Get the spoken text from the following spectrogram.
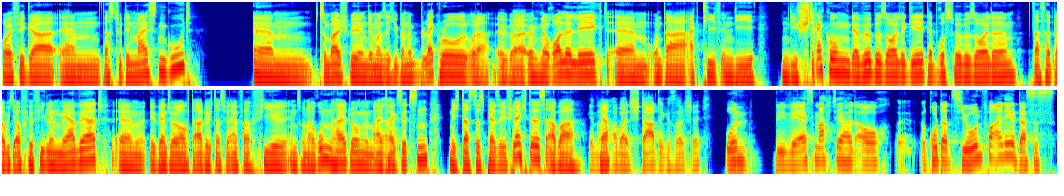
häufiger, ähm, das tut den meisten gut. Ähm, zum Beispiel, indem man sich über eine Black Roll oder über irgendeine Rolle legt ähm, und da aktiv in die, in die Streckung der Wirbelsäule geht, der Brustwirbelsäule. Das hat, glaube ich, auch für viele einen Mehrwert. Ähm, eventuell auch dadurch, dass wir einfach viel in so einer runden Haltung im Alltag Ja. sitzen. Nicht, dass das per se schlecht ist, aber Genau, ja. aber Statik ist halt schlecht. Und BWS macht ja halt auch äh, Rotation vor allen Dingen. Das ist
